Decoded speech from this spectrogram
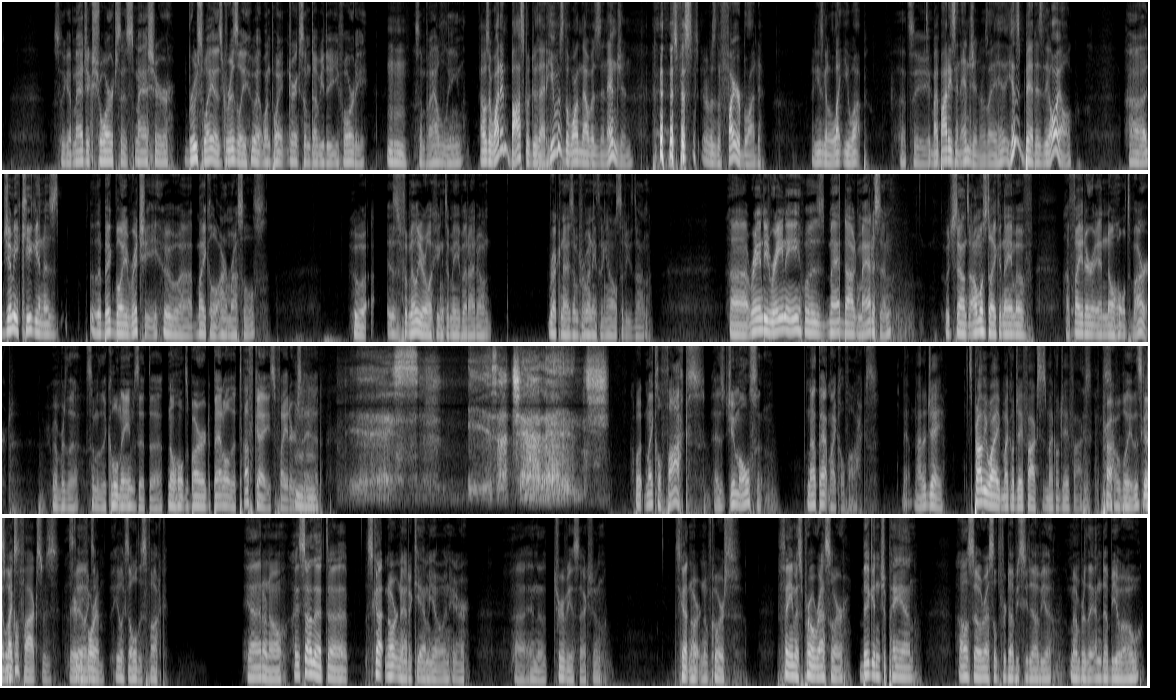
So we got Magic Schwartz as Smasher, Bruce Way as Grizzly, who at one point drank some WD 40, Mm-hmm. some Valvoline. I was like, why didn't Bosco do that? He was the one that was an engine. His fist was the fire blood. And he's going to light you up. Let's see. See, my body's an engine. I was like, his bit is the oil. Uh, Jimmy Keegan is the big boy Richie, who uh, Michael arm wrestles, who is familiar looking to me, but I don't recognize him from anything else that he's done. Uh, Randy Rainey was Mad Dog Madison, which sounds almost like a name of a fighter in No Holds Barred. Remember the some of the cool names that the No Holds Barred Battle of the Tough Guys fighters Mhm. had. This is a challenge. How about Michael Fox as Jim Olsen? Not that Michael Fox. Yeah, not a J. It's probably why Michael J. Fox is Michael J. Fox. Probably this guy Because looks, Michael Fox was there before looks- him. He looks old as fuck. Yeah, I don't know. I saw that uh, Scott Norton had a cameo in here uh, in the trivia section. Scott Norton, of course, famous pro wrestler, big in Japan. Also wrestled for WCW. Member of the NWO.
